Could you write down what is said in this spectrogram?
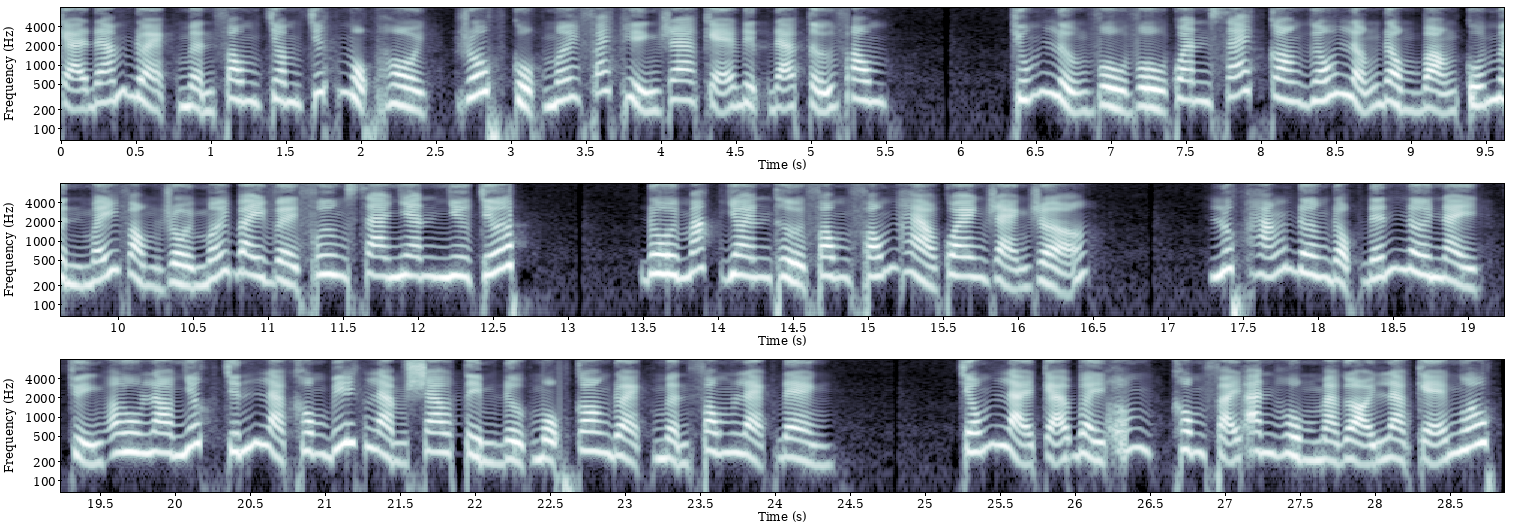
Cả đám đoạt mệnh phong châm chích một hồi, rốt cuộc mới phát hiện ra kẻ địch đã tử vong. Chúng lượn vù vù quanh sát con gấu lẫn đồng bọn của mình mấy vòng rồi mới bay về phương xa nhanh như chớp. Đôi mắt Doanh Thừa Phong phóng hào quang rạng rỡ. Lúc hắn đơn độc đến nơi này, chuyện âu lo nhất chính là không biết làm sao tìm được một con đoạt mệnh phong lạc đàn. Chống lại cả bầy ưng, không phải anh hùng mà gọi là kẻ ngốc.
